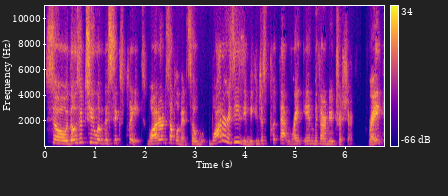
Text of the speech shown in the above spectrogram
So those are two of the six plates, water and supplements. So water is easy. We can just put that right in with our nutrition, right?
